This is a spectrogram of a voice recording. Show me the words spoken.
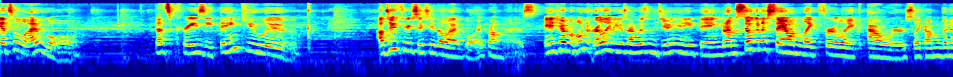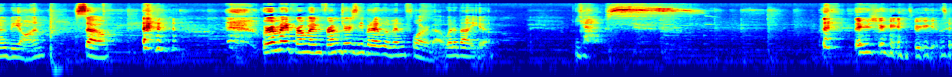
get a live goal. That's crazy. Thank you, Luke. I'll do 360 the live goal, I promise. Angie, I'm on early because I wasn't doing anything, but I'm still gonna stay on like for like hours. Like I'm gonna be on. So where am I from? I'm from Jersey, but I live in Florida. What about you? Yes. There's your answer.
